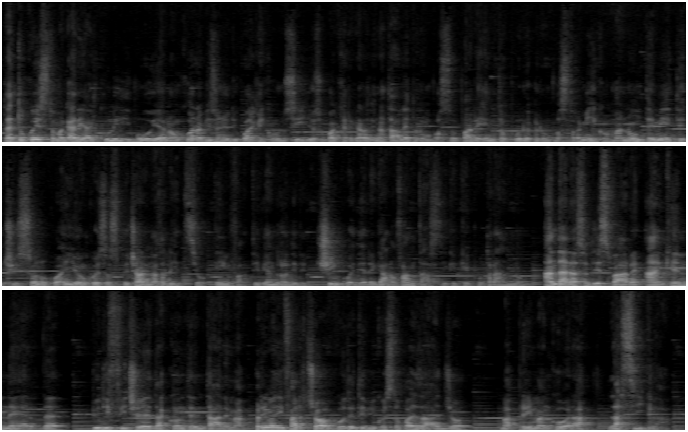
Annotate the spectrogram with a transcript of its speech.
Detto questo, magari alcuni di voi hanno ancora bisogno di qualche consiglio su qualche regalo di Natale per un vostro parente oppure per un vostro amico, ma non temete, ci sono qua io in questo speciale natalizio e infatti vi andrò a dire 5 dei regalo fantastiche che potranno andare a soddisfare anche il nerd più difficile da accontentare. Ma prima di far ciò, godetevi questo paesaggio, ma prima ancora la sigla.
